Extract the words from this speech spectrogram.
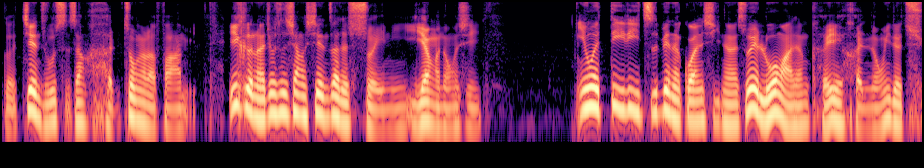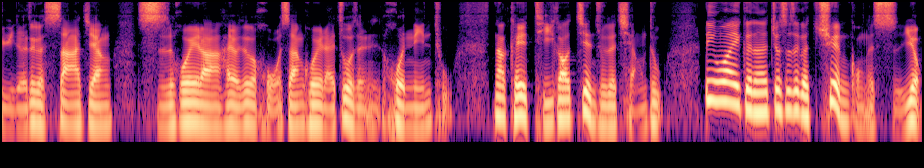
个建筑史上很重要的发明，一个呢就是像现在的水泥一样的东西。因为地利之变的关系呢，所以罗马人可以很容易的取得这个砂浆、石灰啦，还有这个火山灰来做成混凝土，那可以提高建筑的强度。另外一个呢，就是这个券拱的使用。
